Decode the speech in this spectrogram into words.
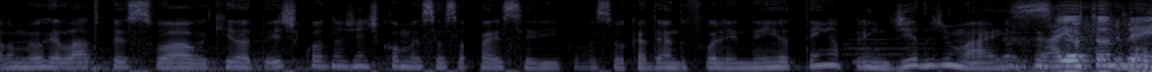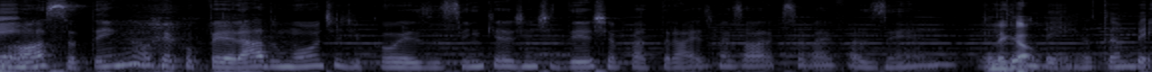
no meu relato pessoal aqui, ó, desde quando a gente começou essa parceria, começou o caderno do Folha Enem, eu tenho aprendido demais. Ah, eu também. Nossa, tenho recuperado um monte de coisa assim que a gente deixa para trás, mas a hora que você vai fazendo. É legal. Eu também, eu também.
